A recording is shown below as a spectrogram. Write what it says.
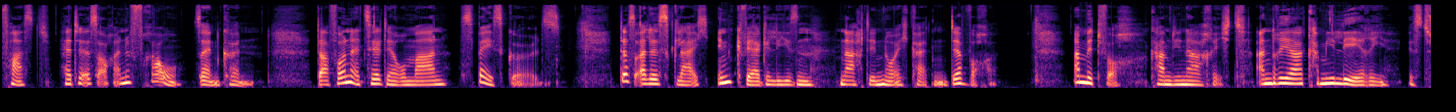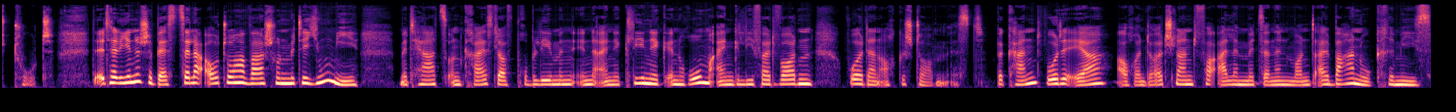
Fast hätte es auch eine Frau sein können. Davon erzählt der Roman Space Girls. Das alles gleich in Quergelesen nach den Neuigkeiten der Woche. Am Mittwoch kam die Nachricht, Andrea Camilleri ist tot. Der italienische Bestsellerautor war schon Mitte Juni mit Herz- und Kreislaufproblemen in eine Klinik in Rom eingeliefert worden, wo er dann auch gestorben ist. Bekannt wurde er, auch in Deutschland, vor allem mit seinen Montalbano-Krimis.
